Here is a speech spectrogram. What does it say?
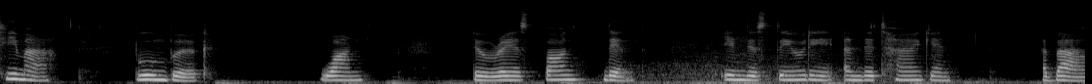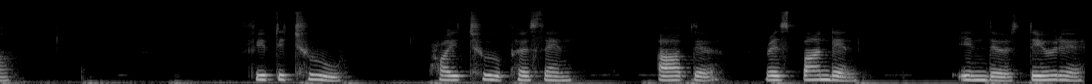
ที่มา Bloomberg 1 The respondent in the study undertaken about 52.2% of the respondents in the study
